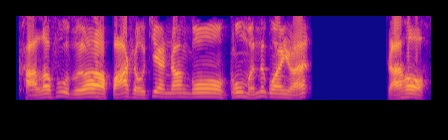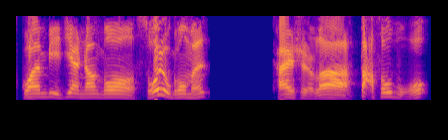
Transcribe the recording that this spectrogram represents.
砍了负责把守建章宫宫门的官员，然后关闭建章宫所有宫门，开始了大搜捕。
